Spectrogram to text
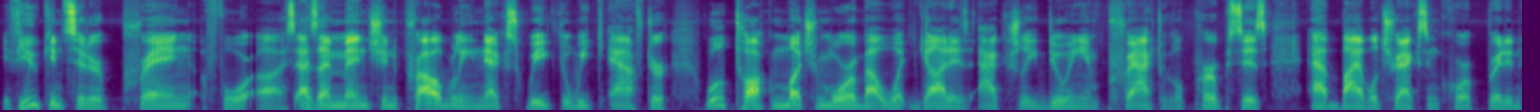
if you consider praying for us. As I mentioned, probably next week, the week after, we'll talk much more about what God is actually doing in practical purposes at Bible Tracts Incorporated.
